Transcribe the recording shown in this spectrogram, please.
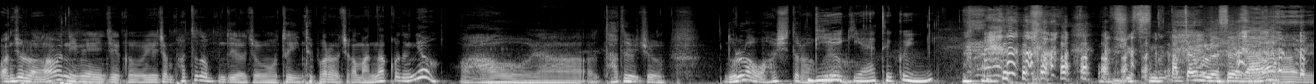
안젤라 님의 이제 그 예전 파트너분들 좀 어떻게 인터뷰하라고 제가 만났거든요. wow, 야, 다들 좀 놀라워 하시더라고요. 네 애기야 듣고 있니? 어, 순간 깜짝 놀랐어요, 나. 아, 예.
